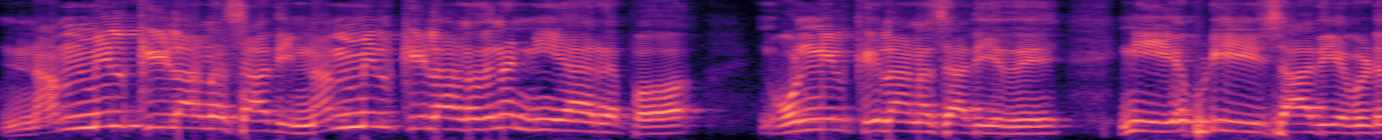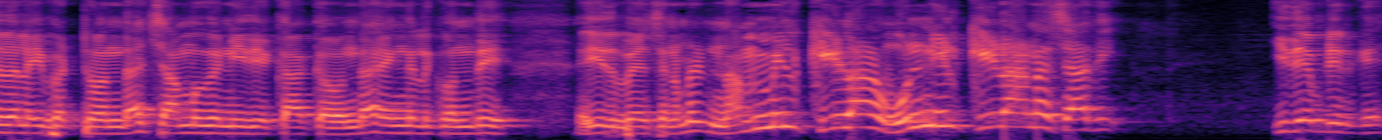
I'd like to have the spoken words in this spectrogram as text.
நம்மில் கீழான சாதி நம்மில் கீழானதுன்னா நீ யார் அப்போ? ஒன்னில் கீழான சாதி இது நீ எப்படி சாதியை விடுதலை பெற்று வந்தா சமூக நீதியை காக்க வந்தா? எங்களுக்கு வந்து இது பேசணும். நம்மில் கீழான ஒன்னில் கீழான சாதி. இது எப்படி இருக்கு?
